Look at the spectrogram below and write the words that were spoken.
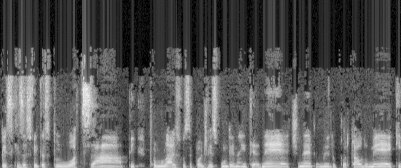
pesquisas feitas por WhatsApp, formulários que você pode responder na internet, né, por meio do portal do MEC,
